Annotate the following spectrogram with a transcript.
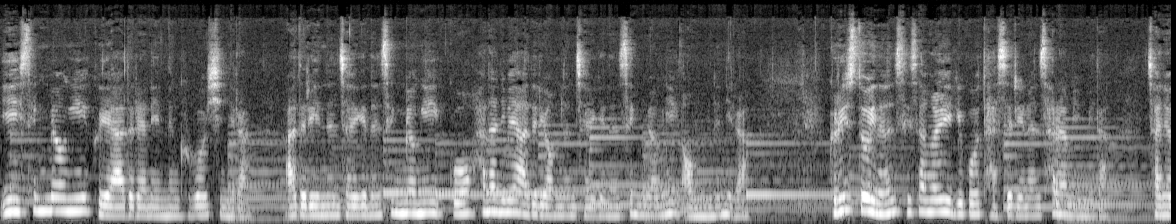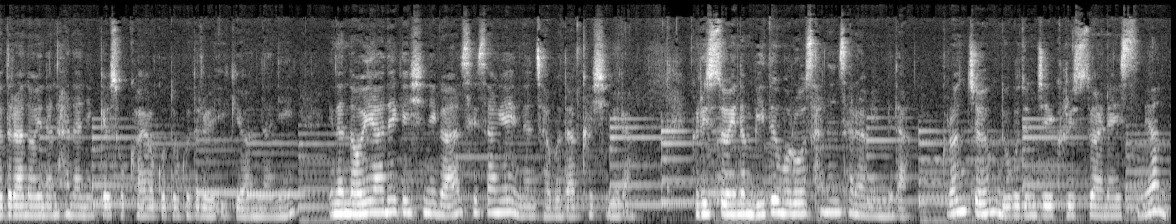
이 생명이 그의 아들 안에 있는 그것이니라. 아들이 있는 자에게는 생명이 있고 하나님의 아들이 없는 자에게는 생명이 없느니라. 그리스도인은 세상을 이기고 다스리는 사람입니다. 자녀들아 너희는 하나님께 속하여 고도 그들을 이기었나니 이는 너희 안에 계시니가 세상에 있는 자보다 크심이라. 그리스도인은 믿음으로 사는 사람입니다. 그런즉 누구든지 그리스도 안에 있으면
